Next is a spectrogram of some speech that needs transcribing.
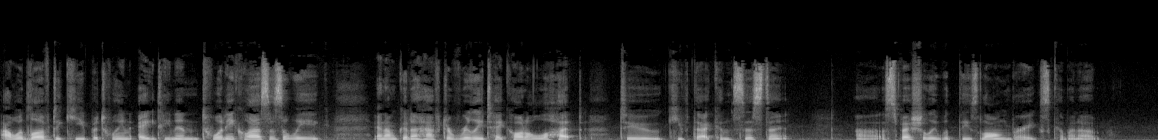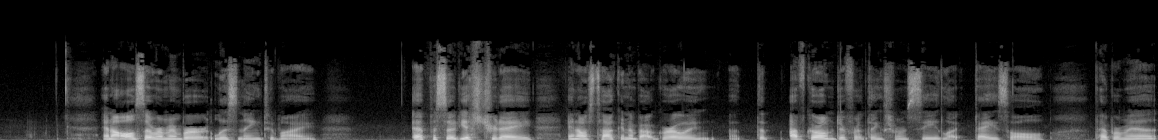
I would love to keep between 18 and 20 classes a week and I'm going to have to really take on a lot to keep that consistent, uh, especially with these long breaks coming up. And I also remember listening to my episode yesterday, and I was talking about growing uh, the. I've grown different things from seed, like basil, peppermint,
